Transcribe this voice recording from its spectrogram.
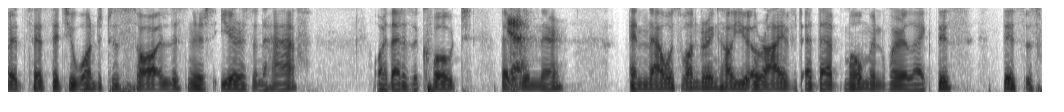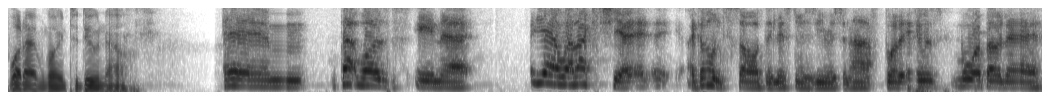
it says that you wanted to saw a listener's ears in half, or that is a quote that yeah. is in there. And I was wondering how you arrived at that moment where like this this is what I'm going to do now? Um, that was in. Uh, yeah, well, actually, I, I, don't saw the listeners' ears in half, but it was more about. Uh,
